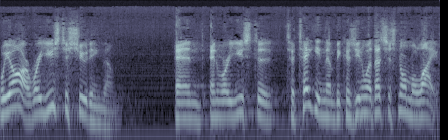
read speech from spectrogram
We are. We're used to shooting them. And, and we're used to, to taking them because you know what? That's just normal life.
